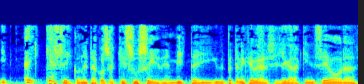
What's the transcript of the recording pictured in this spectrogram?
¿Y, ¿Qué haces con estas cosas que suceden, viste? Y después tenés que ver si llega a las 15 horas.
